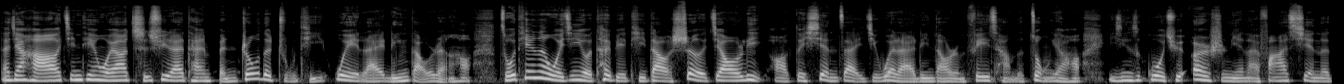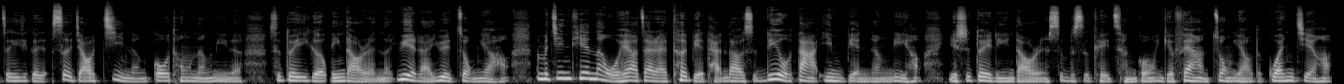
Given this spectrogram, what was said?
大家好，今天我要持续来谈本周的主题——未来领导人。哈，昨天呢，我已经有特别提到社交力啊，对现在以及未来领导人非常的重要。哈，已经是过去二十年来发现了这一个社交技能、沟通能力呢，是对一个领导人呢越来越重要。哈，那么今天呢，我要再来特别谈到是六大应变能力。哈，也是对领导人是不是可以成功一个非常重要的关键。哈，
